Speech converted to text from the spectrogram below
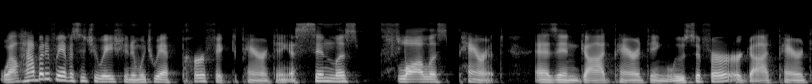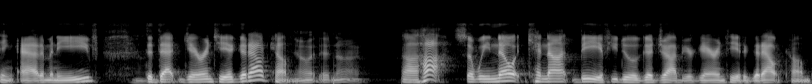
Well, how about if we have a situation in which we have perfect parenting, a sinless, flawless parent, as in God parenting Lucifer or God parenting Adam and Eve? Hmm. Did that guarantee a good outcome? No, it did not. Aha. So we know it cannot be if you do a good job, you're guaranteed a good outcome.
